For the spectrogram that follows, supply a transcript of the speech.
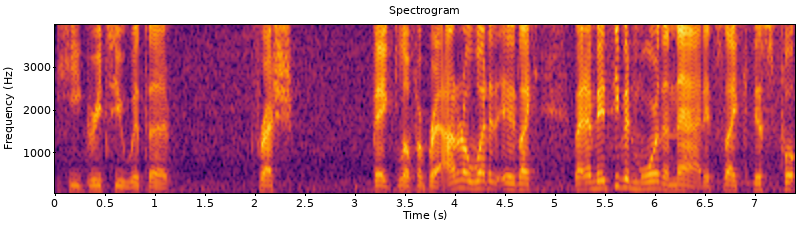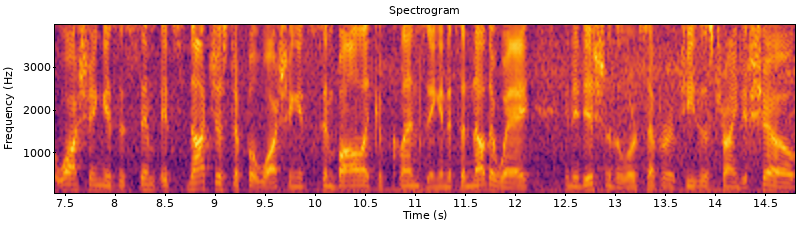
he greets you with a fresh baked loaf of bread. I don't know what it is like, but I mean it's even more than that. It's like this foot washing is a sim. It's not just a foot washing. It's symbolic of cleansing, and it's another way, in addition to the Lord's Supper, of Jesus trying to show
